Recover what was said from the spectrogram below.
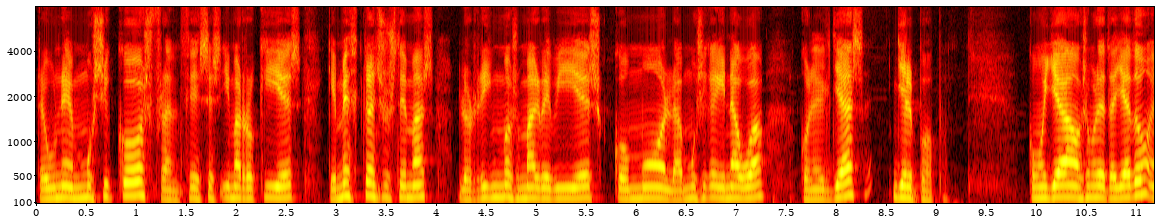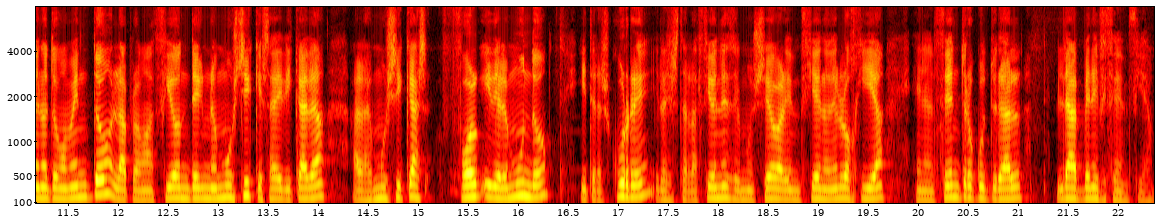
reúne músicos franceses y marroquíes que mezclan sus temas los ritmos magrebíes como la música guinagua con el jazz y el pop. Como ya os hemos detallado en otro momento, la programación de Ecnomusic está dedicada a las músicas folk y del mundo y transcurre en las instalaciones del Museo Valenciano de Enología en el Centro Cultural La Beneficencia.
